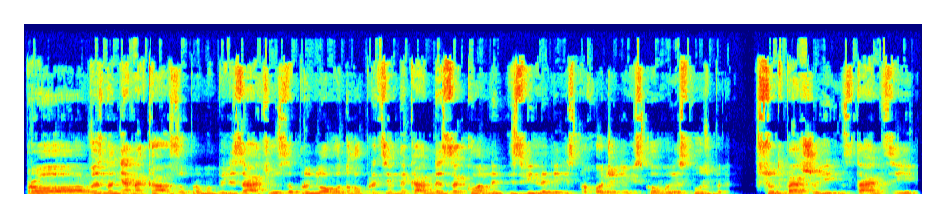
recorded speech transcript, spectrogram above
про визнання наказу про мобілізацію заброньованого працівника незаконним і звільнення із проходження військової служби. Суд першої інстанції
